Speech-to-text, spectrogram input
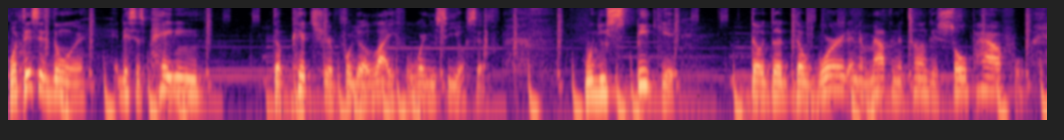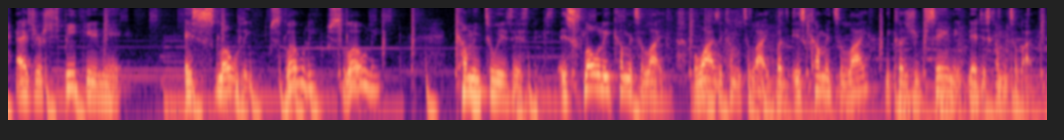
what this is doing, this is painting the picture for your life where you see yourself. When you speak it, the, the, the word and the mouth and the tongue is so powerful as you're speaking it, it's slowly, slowly, slowly coming to existence. It's slowly coming to life. But why is it coming to life? But it's coming to life because you're saying it that it's coming to life.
